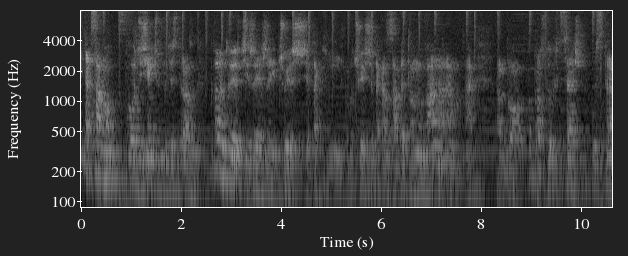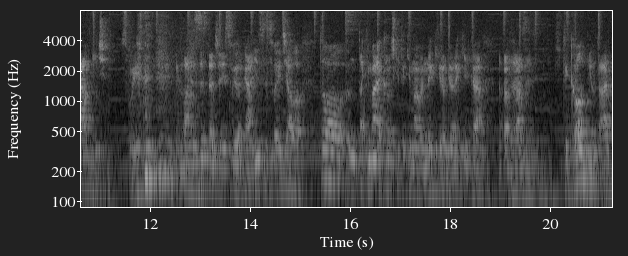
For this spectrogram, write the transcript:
I tak samo około 10-20 razy. Gwarantuję Ci, że jeżeli czujesz się taki, albo czujesz się taka zabetonowana rano, tak? Albo po prostu chcesz usprawnić swój tak system, czyli swój organizm, swoje ciało, to mm, takie małe kroczki, takie małe myki robione kilka naprawdę razy w tygodniu, tak?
